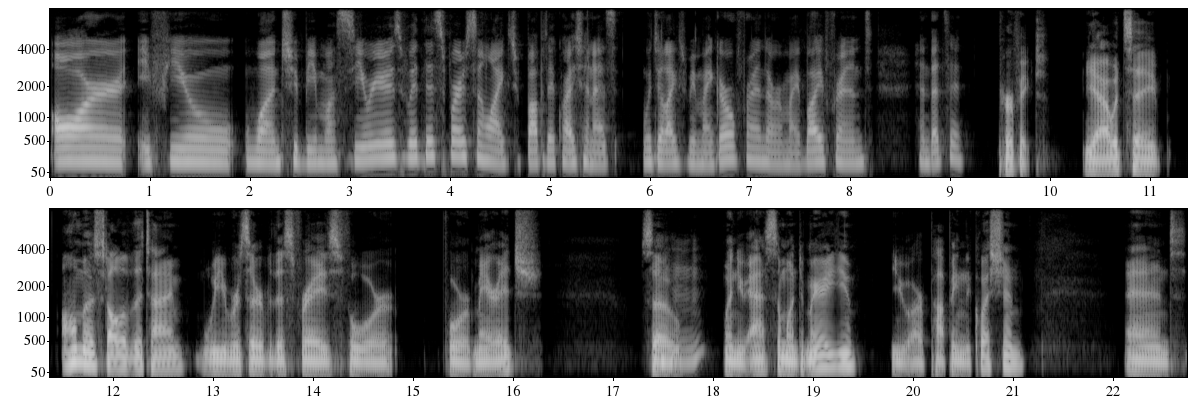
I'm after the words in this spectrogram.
Or if you want to be more serious with this person, like to pop the question as, Would you like to be my girlfriend or my boyfriend? And that's it. Perfect. Yeah, I would say almost all of the time we reserve this phrase for for marriage. So Mhm. when you ask someone to marry you, you are popping the question. And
